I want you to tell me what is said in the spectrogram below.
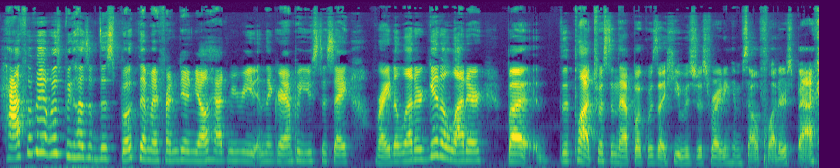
half of it was because of this book that my friend Danielle had me read, and the grandpa used to say, write a letter, get a letter. But the plot twist in that book was that he was just writing himself letters back.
